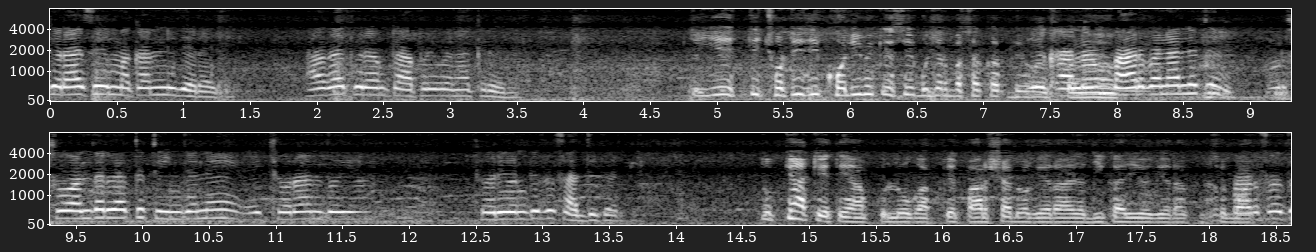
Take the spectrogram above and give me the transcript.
किराए से मकान नहीं दे रहे थे। आ गए फिर हम टापड़ी बना के रह रहे तो ये इतनी छोटी सी खोली में कैसे गुजर बसर करते हो? खाना हम बाहर बना लेते हैं और सो अंदर जाते तीन जने एक छोरा दो छोरी उनकी तो शादी कर दी। तो क्या कहते हैं आपको लोग आपके पार्षद वगैरह अधिकारी वगैरह कुछ से पार्षद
